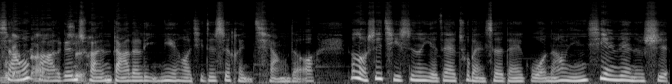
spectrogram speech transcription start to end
想法跟传达的理念哈，其实是很强的哦。那老师其实呢，也在出版社待过，然后您现任的是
